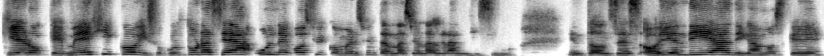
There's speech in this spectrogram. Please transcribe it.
quiero que México y su cultura sea un negocio y comercio internacional grandísimo. Entonces, hoy en día, digamos que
